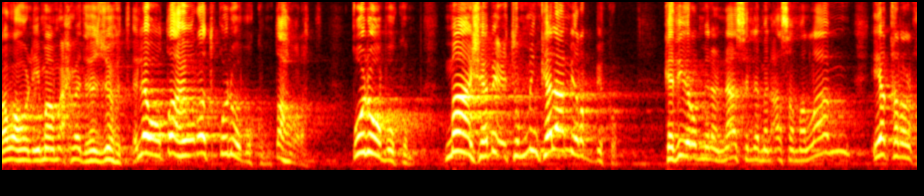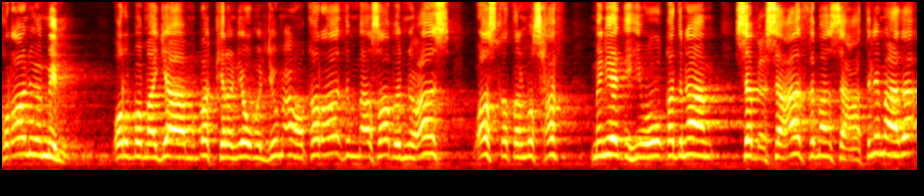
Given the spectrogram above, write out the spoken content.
رواه الإمام أحمد في الزهد. لو طهرت قلوبكم طهرت قلوبكم ما شبعتم من كلام ربكم. كثير من الناس اللي من عصم الله يقرأ القرآن ويمل. وربما جاء مبكرا يوم الجمعة وقرأ ثم أصاب النعاس وأسقط المصحف من يده وهو قد نام سبع ساعات ثمان ساعات. لماذا؟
